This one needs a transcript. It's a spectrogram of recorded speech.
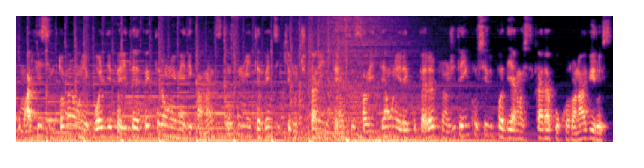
cum ar fi simptomele unei boli diferite, efectele unui medicament, stresul unei intervenții chirurgicale intense sau ideea unei recuperări prelungite, inclusiv după diagnosticarea cu coronavirus.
